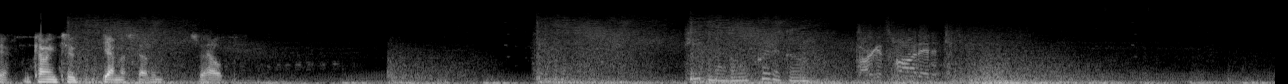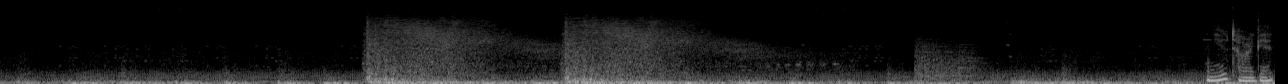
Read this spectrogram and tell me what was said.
Okay, I'm coming to Gamma 7 to help. Heat level critical. Target spotted. New target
